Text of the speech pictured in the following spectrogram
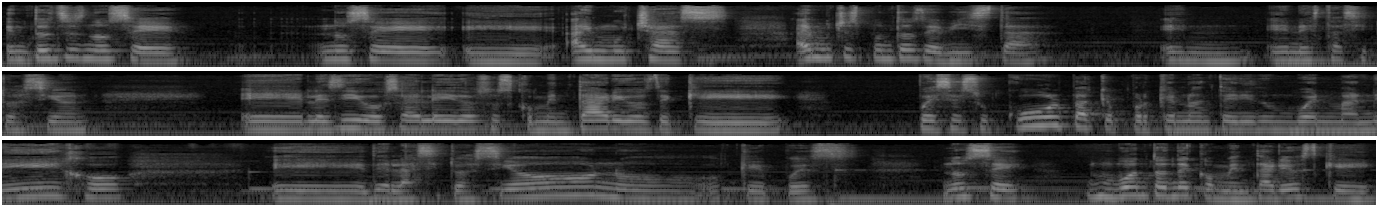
entonces, no sé, no sé, eh, hay, muchas, hay muchos puntos de vista en, en esta situación. Eh, les digo, o sea, he leído esos comentarios de que pues es su culpa, que porque no han tenido un buen manejo eh, de la situación o, que pues, no sé, un montón de comentarios que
